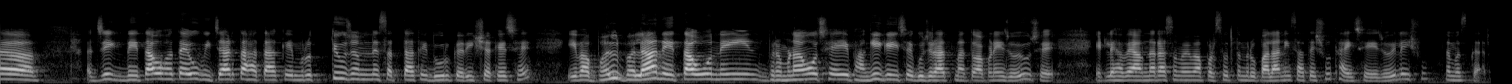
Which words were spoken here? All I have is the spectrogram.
જે નેતાઓ હતા એવું વિચારતા હતા કે મૃત્યુ જ અમને સત્તાથી દૂર કરી શકે છે. એવા ભલભલા નેતાઓની ભ્રમણાઓ છે એ ભાંગી ગઈ છે ગુજરાતમાં તો આપણે જોયું છે. એટલે હવે આવનારા સમયમાં પરસોત્તમ રૂપાલાની સાથે શું થાય છે એ જોઈ લઈશું. નમસ્કાર.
